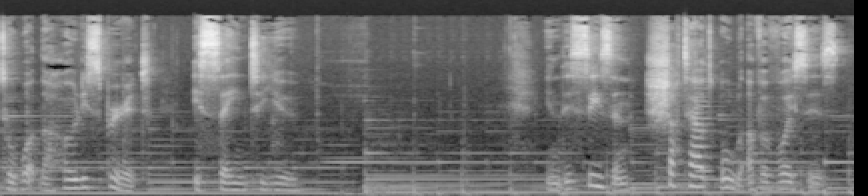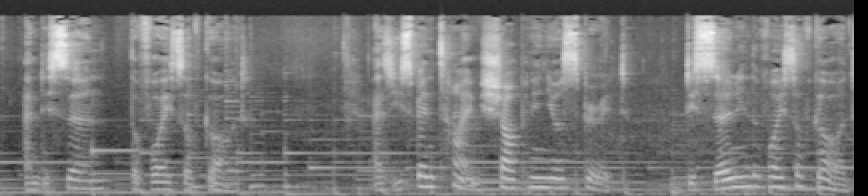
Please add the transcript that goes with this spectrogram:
to what the Holy Spirit is saying to you. In this season, shut out all other voices and discern the voice of God. As you spend time sharpening your spirit, discerning the voice of God,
